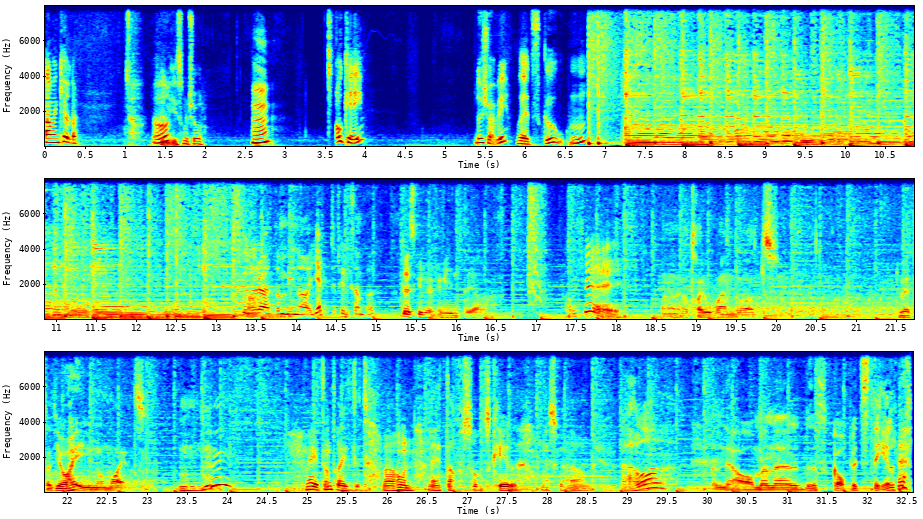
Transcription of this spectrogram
Ja men kul då. Det är vi som kör. Okej. Då kör vi. Let's go. Skulle du äta mina hjärtor till exempel? Det skulle jag nog inte göra. Okej. Jag tror ändå att... Du vet att jag är ju nummer ett. Jag vet inte riktigt vad hon letar för sorts kille, om jag ska vara ärlig. Ja. Ja, men eh, det är skapligt stelt.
